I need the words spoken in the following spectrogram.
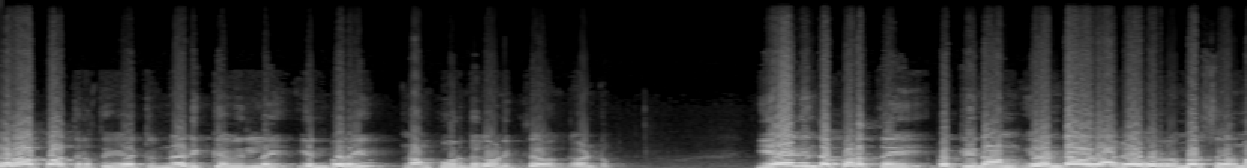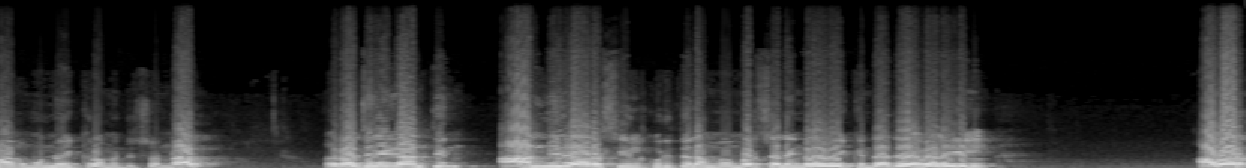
கதாபாத்திரத்தை ஏற்று நடிக்கவில்லை என்பதையும் நாம் கூர்ந்து கவனிக்க வேண்டும். ஏன் இந்த படத்தை பற்றி நாம் இரண்டாவதாக ஒரு விமர்சனமாக முன்வைக்கிறோம் என்று சொன்னால் ரஜினிகாந்தின் ஆன்மீக அரசியல் குறித்து நம் விமர்சனங்களை வைக்கின்ற அதே வேளையில் அவர்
